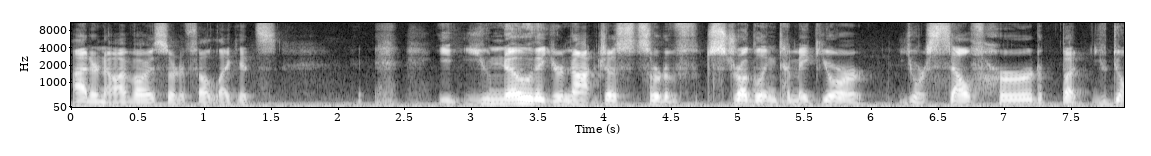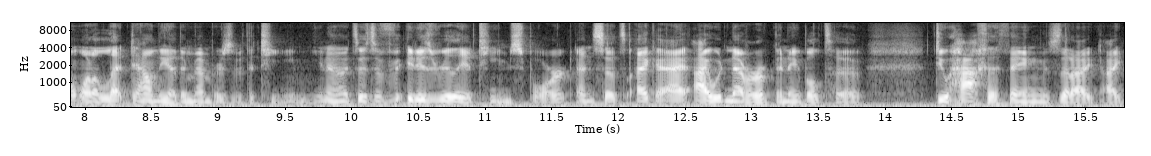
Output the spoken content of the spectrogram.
I don't know. I've always sort of felt like it's, you, you know that you're not just sort of struggling to make your yourself heard, but you don't want to let down the other members of the team. You know, it's, it's a, it is really a team sport, and so it's like I, I would never have been able to do half the things that I, I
